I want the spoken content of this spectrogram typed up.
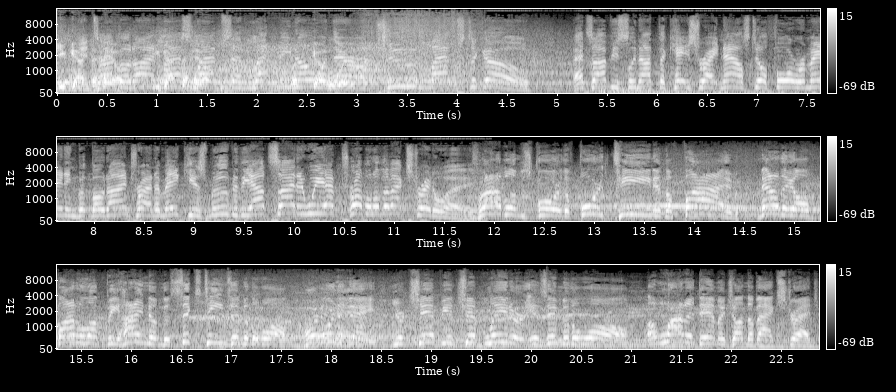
You got And the Todd help. Bodine You got the last laps and let me Let's know when there it. are two laps to go. That's obviously not the case right now. Still four remaining, but Bodine trying to make his move to the outside, and we have trouble on the back straightaway. Problems for the 14 and the 5. Now they all bottle up behind them. The 16's into the wall. Hornaday, today, your championship leader, is into the wall. A lot of damage on the back stretch.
